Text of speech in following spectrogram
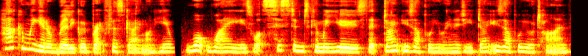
how can we get a really good breakfast going on here? What ways, what systems can we use that don't use up all your energy, don't use up all your time,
